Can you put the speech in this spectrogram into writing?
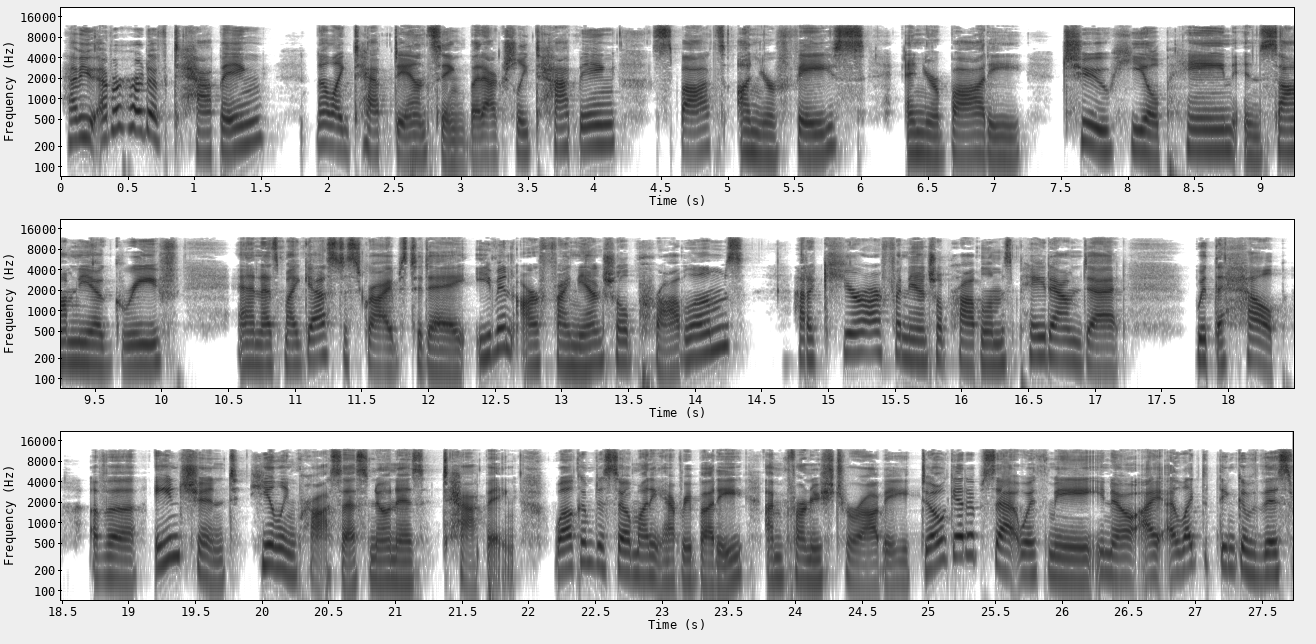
Have you ever heard of tapping? Not like tap dancing, but actually tapping spots on your face and your body to heal pain, insomnia, grief. And as my guest describes today, even our financial problems, how to cure our financial problems, pay down debt with the help of a ancient healing process known as tapping. Welcome to So Money, everybody. I'm Farnoosh Torabi. Don't get upset with me. You know, I, I like to think of this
